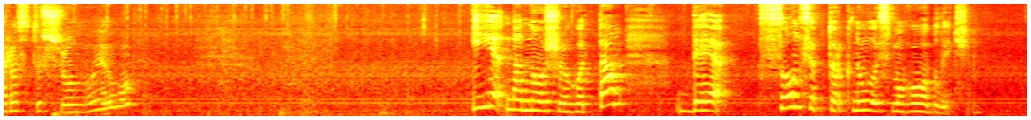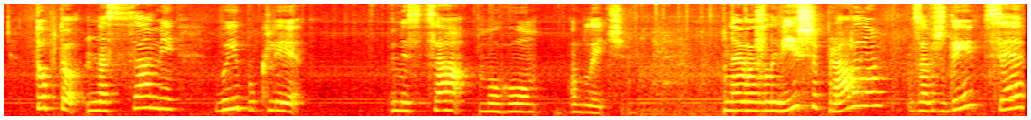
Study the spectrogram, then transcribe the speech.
розтушовую його і наношу його там, де сонце торкнулось мого обличчя. Тобто на самі випуклі місця мого обличчя. Найважливіше правило завжди це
